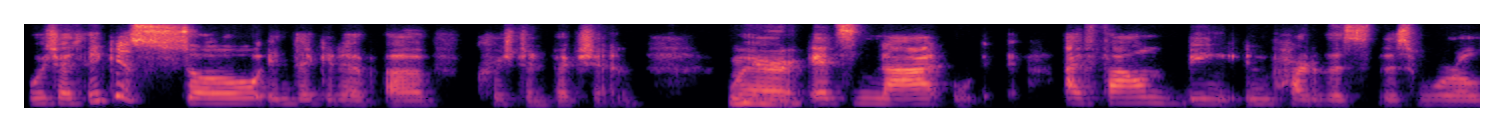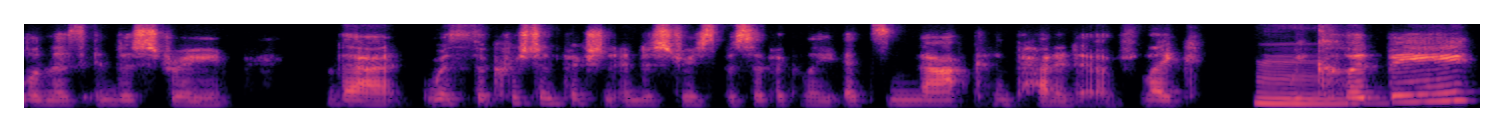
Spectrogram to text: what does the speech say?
which I think is so indicative of Christian fiction, where mm-hmm. it's not i found being in part of this this world and this industry that with the Christian fiction industry specifically, it's not competitive. Like Mm, we could be,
